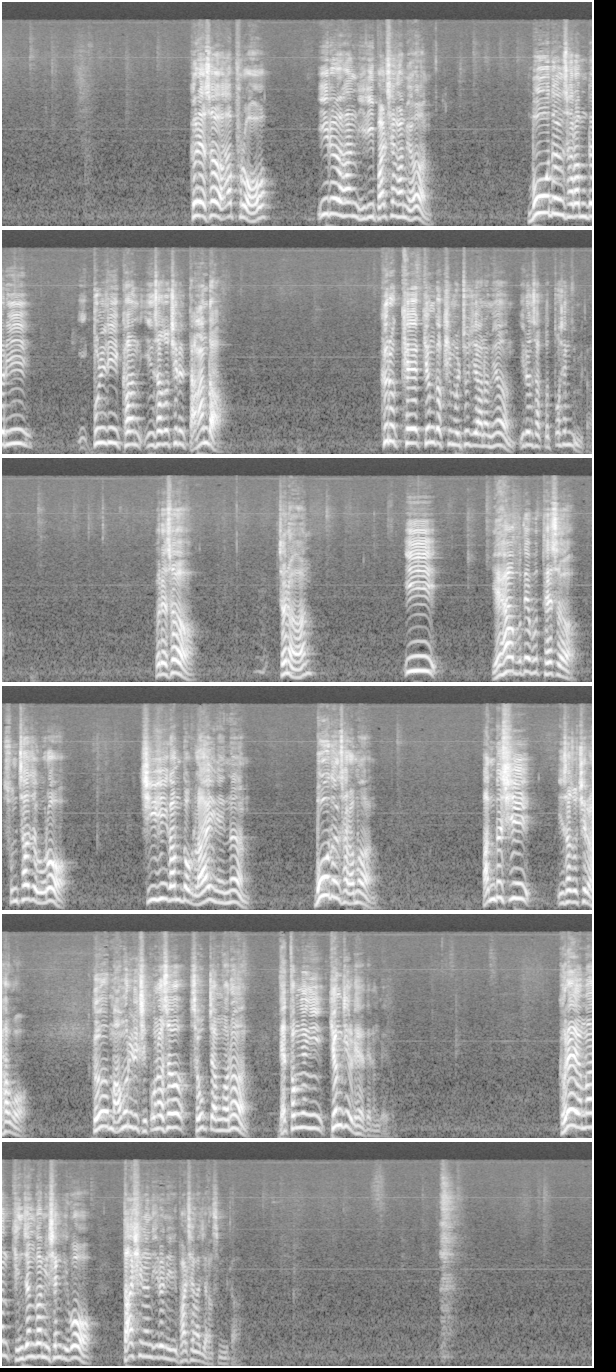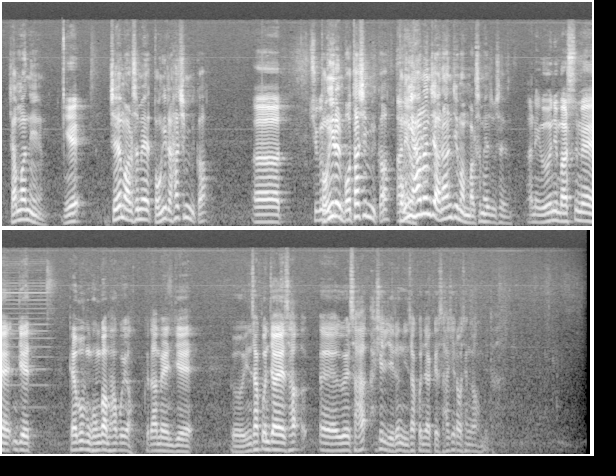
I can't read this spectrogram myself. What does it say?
그래서 앞으로 이러한 일이 발생하면 모든 사람들이 이 불리익한 인사조치를 당한다. 그렇게 경각심을 주지 않으면 이런 사건 또 생깁니다. 그래서 저는 이 예하부대부터 해서 순차적으로 지휘 감독 라인에 있는 모든 사람은 반드시 인사조치를 하고 그 마무리를 짓고 나서 서욱 장관은 대통령이 경질을 해야 되는 거예요. 그래야만 긴장감이 생기고 다시는 이런 일이 발생하지 않습니다. 장관님, 예. 제 말씀에 동의를 하십니까? 어, 지금 동의를 못 하십니까? 아니요. 동의하는지 안 하는지만 말씀해 주세요. 아니 의원님 말씀에 이제 대부분 공감하고요. 그다음에 이제 그 인사권자에 의해서 하- 하실 일은 인사권자께서 하시라고 생각합니다.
